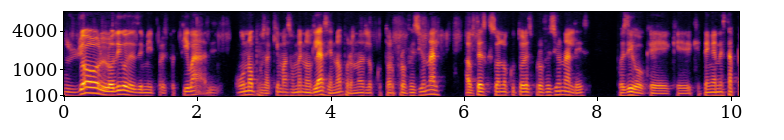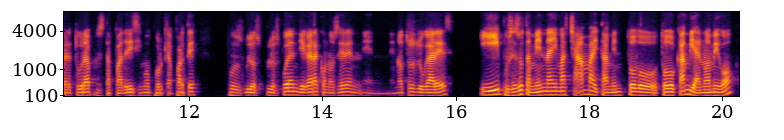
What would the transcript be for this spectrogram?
pues yo lo digo desde mi perspectiva, uno pues aquí más o menos le hace, ¿no? Pero no es locutor profesional. A ustedes que son locutores profesionales, pues digo, que, que, que tengan esta apertura, pues está padrísimo, porque aparte, pues los, los pueden llegar a conocer en, en, en otros lugares y pues eso también hay más chamba y también todo, todo cambia, ¿no, amigo? O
